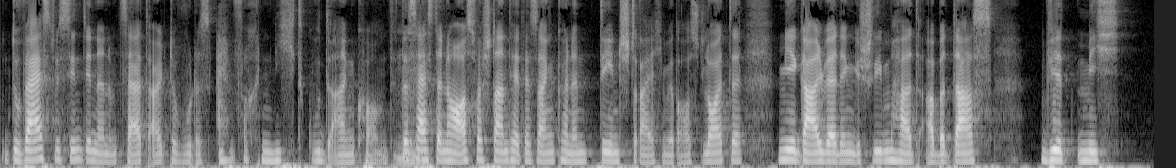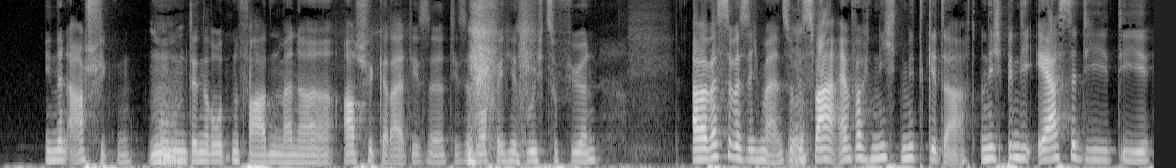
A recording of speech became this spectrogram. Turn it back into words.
Und du weißt, wir sind in einem Zeitalter, wo das einfach nicht gut ankommt. Das mhm. heißt, dein Hausverstand hätte sagen können, den streichen wir raus. Leute, mir egal, wer den geschrieben hat, aber das wird mich in den Arsch ficken, mm. um den roten Faden meiner Arschfickerei diese, diese Woche hier durchzuführen. Aber weißt du, was ich meine? So, ja. das war einfach nicht mitgedacht. Und ich bin die Erste, die, die,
